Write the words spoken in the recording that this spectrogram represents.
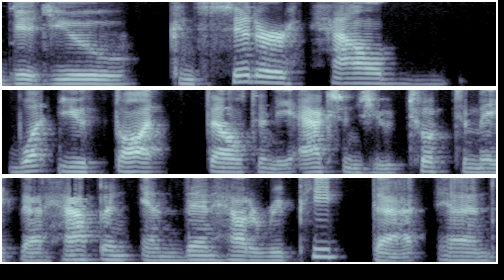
Did you consider how what you thought, felt, and the actions you took to make that happen, and then how to repeat that and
